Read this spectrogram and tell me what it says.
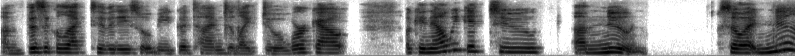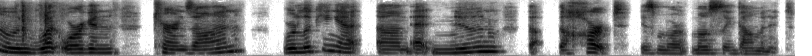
um, physical activity. So it would be a good time to like do a workout. Okay, now we get to um, noon. So at noon, what organ turns on? we're looking at um, at noon the, the heart is more mostly dominant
